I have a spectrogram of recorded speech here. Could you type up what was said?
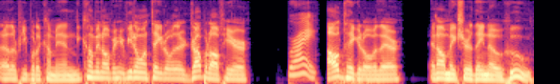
other people to come in. You come in over here. If you don't want to take it over there, drop it off here. right. I'll take it over there, and I'll make sure they know who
